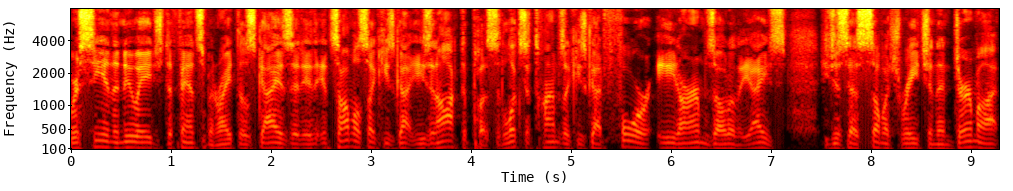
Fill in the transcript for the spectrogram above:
we're seeing the new age defenseman, right? Those guys that it, it's almost like he's got he's an octopus. It looks at times like he's got four, eight arms out on the ice. He just has so much reach. And then Dermott,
